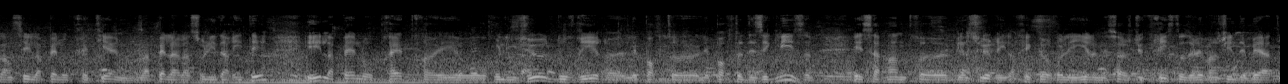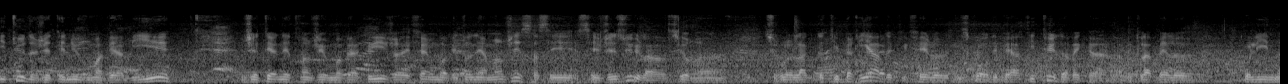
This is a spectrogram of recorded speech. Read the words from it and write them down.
lancé l'appel aux chrétiens, l'appel à la solidarité et l'appel aux prêtres et aux religieux d'ouvrir euh, les portes, les portes des églises. Et ça rentre, euh, bien sûr, il a fait que relayer le message du Christ, de l'évangile des béatitudes. J'étais nu, vous m'avez habillé. J'étais un étranger, vous m'avez accueilli, j'avais faim, vous m'avez donné à manger. Ça, c'est Jésus, là, sur, euh, sur le lac de Tibériade, qui fait le discours des béatitudes avec, euh, avec la belle colline,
